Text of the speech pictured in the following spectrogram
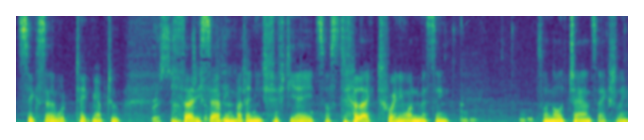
six uh, would take me up to 37, but I need 58, so still like 21 missing. So no chance actually.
